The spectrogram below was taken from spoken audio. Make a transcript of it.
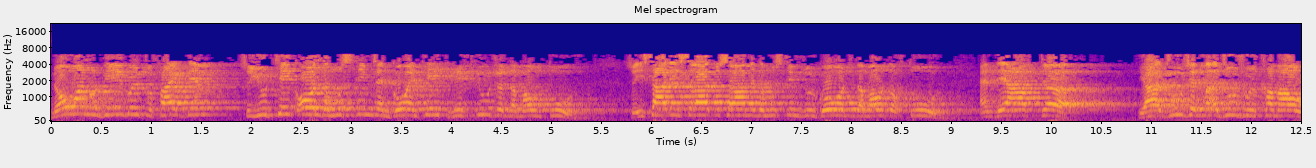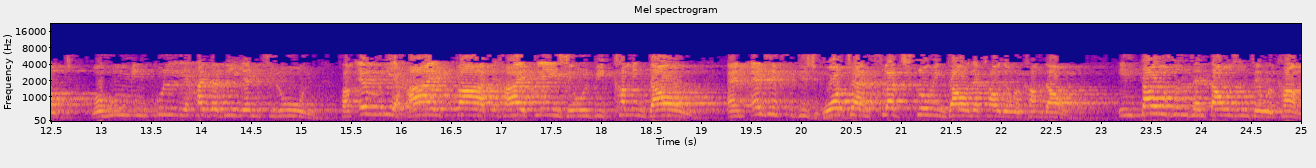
No one will be able to fight them. So you take all the Muslims and go and take refuge on the Mount Tur. So Isa والسلام, and the Muslims will go onto the Mount of Tur, and thereafter Ya'juj and Ma'juj will come out. وَهُمْ مِنْ كُلِّ حَدَبٍ يَنْفِلُونَ From every high part, high place, they will be coming down. And as if it is water and floods flowing down, that's how they will come down. In thousands and thousands they will come.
